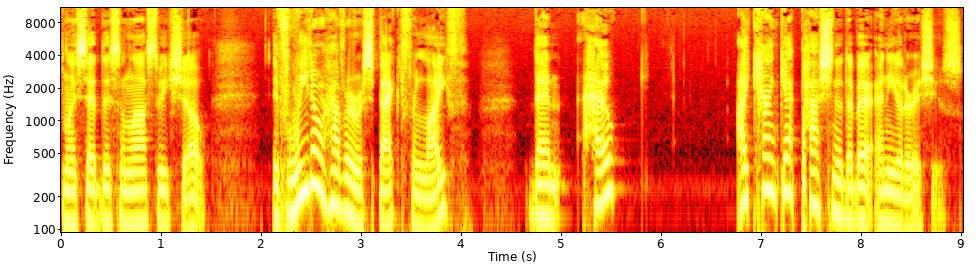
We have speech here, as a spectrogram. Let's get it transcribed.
and I said this in last week's show, if we don't have a respect for life, then how I can't get passionate about any other issues.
